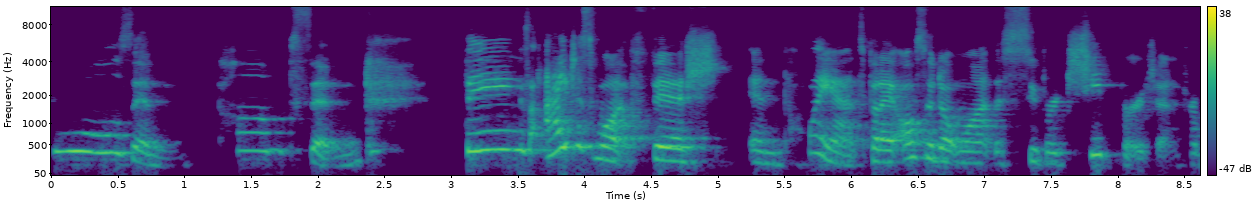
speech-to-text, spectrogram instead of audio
tools and pumps and things. I just want fish and plants, but I also don't want the super cheap version from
